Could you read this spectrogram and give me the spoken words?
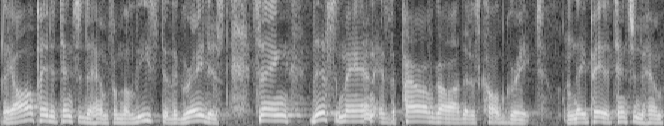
They all paid attention to him from the least to the greatest, saying, This man is the power of God that is called great. And they paid attention to him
